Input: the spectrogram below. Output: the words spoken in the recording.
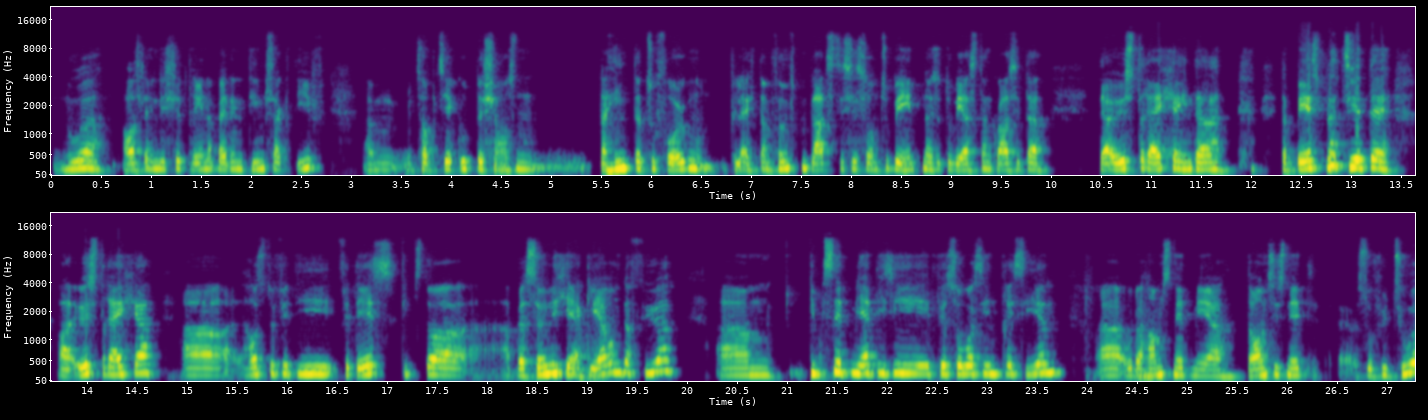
nur ausländische Trainer bei den Teams aktiv. Ähm, jetzt habt ihr gute Chancen, dahinter zu folgen und vielleicht am fünften Platz die Saison zu beenden. Also du wärst dann quasi der, der Österreicher in der, der bestplatzierte äh, Österreicher. Äh, hast du für, die, für das, gibt es da eine persönliche Erklärung dafür? Ähm, gibt es nicht mehr, die sich für sowas interessieren äh, oder haben es nicht mehr, trauen sie es nicht äh, so viel zu,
